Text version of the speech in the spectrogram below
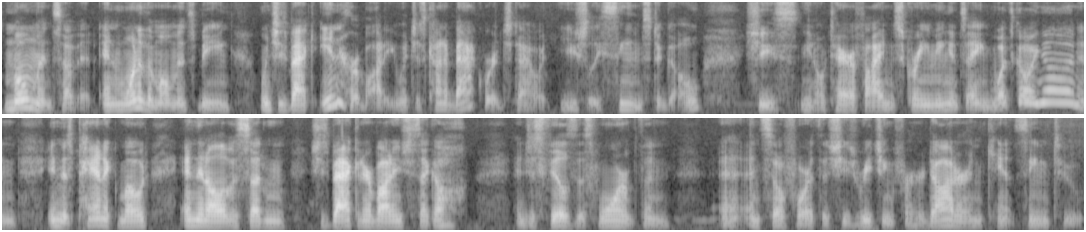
moments of it, and one of the moments being when she's back in her body, which is kind of backwards to how it usually seems to go. She's, you know, terrified and screaming and saying, What's going on? and in this panic mode. And then all of a sudden she's back in her body and she's like, Oh, and just feels this warmth and and so forth as she's reaching for her daughter and can't seem to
